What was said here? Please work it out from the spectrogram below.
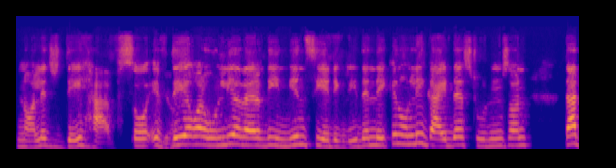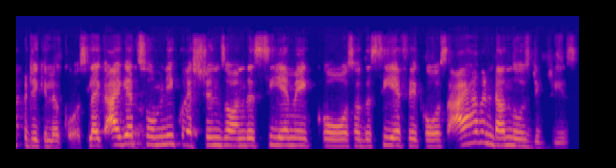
knowledge they have. So if yeah. they are only aware of the indian ca degree then they can only guide their students on that particular course. Like i get yeah. so many questions on the cma course or the cfa course. I haven't done those degrees.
